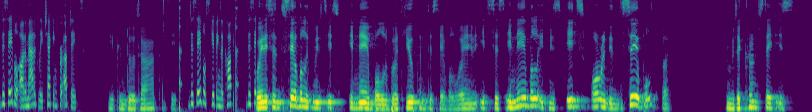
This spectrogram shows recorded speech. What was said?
Disable automatically checking for updates. You can do that. Disable skipping the copy. When it says disable, it means it's enabled, but you can disable. When it says enable, it means it's already disabled, but I mean, the current state is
